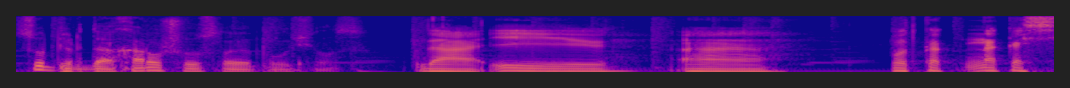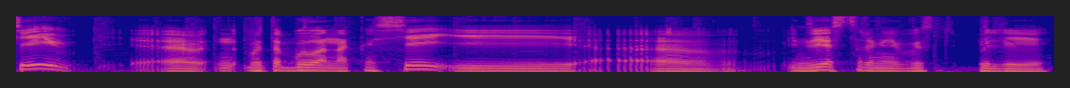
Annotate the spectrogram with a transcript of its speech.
Супер, да, хорошее условие получилось. Да, и... А, вот как на косе, э, это было на косе, и э, инвесторами выступили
